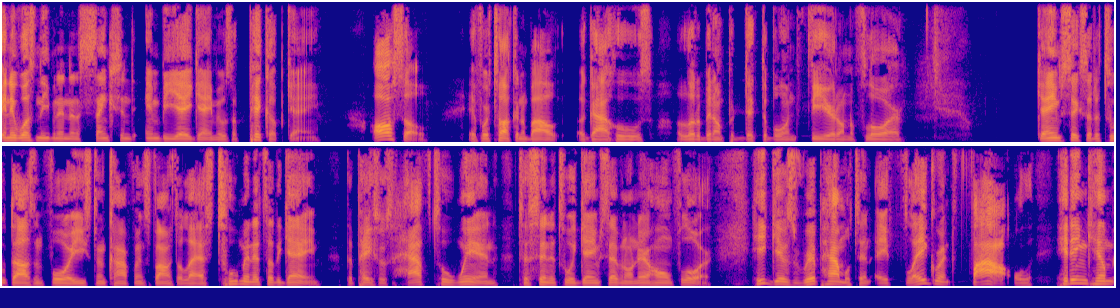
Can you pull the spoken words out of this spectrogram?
And it wasn't even in a sanctioned NBA game, it was a pickup game. Also, if we're talking about a guy who's a little bit unpredictable and feared on the floor, Game six of the 2004 Eastern Conference Finals, the last two minutes of the game, the Pacers have to win to send it to a game seven on their home floor. He gives Rip Hamilton a flagrant foul, hitting him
